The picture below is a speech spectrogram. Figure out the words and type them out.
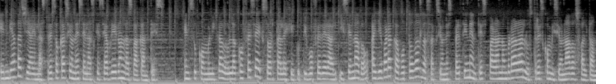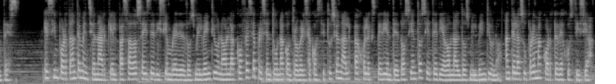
enviadas ya en las tres ocasiones en las que se abrieron las vacantes. En su comunicado, la COFESE exhorta al Ejecutivo Federal y Senado a llevar a cabo todas las acciones pertinentes para nombrar a los tres comisionados faltantes. Es importante mencionar que el pasado 6 de diciembre de 2021 la COFESE presentó una controversia constitucional bajo el expediente 207 diagonal 2021 ante la Suprema Corte de Justicia,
